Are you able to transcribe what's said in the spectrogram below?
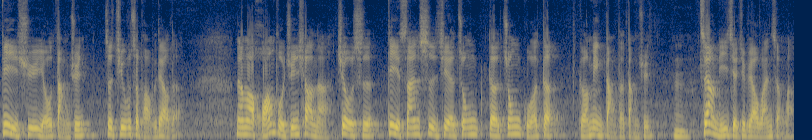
必须有党军，这几乎是跑不掉的。那么黄埔军校呢，就是第三世界中的中国的革命党的党军。嗯，这样理解就比较完整了。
